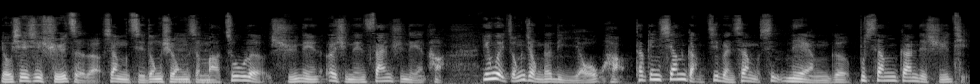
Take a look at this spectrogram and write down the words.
有些是学者的，像子东兄什么租了十年、二十年、三十年哈。因为种种的理由，哈，它跟香港基本上是两个不相干的实体。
